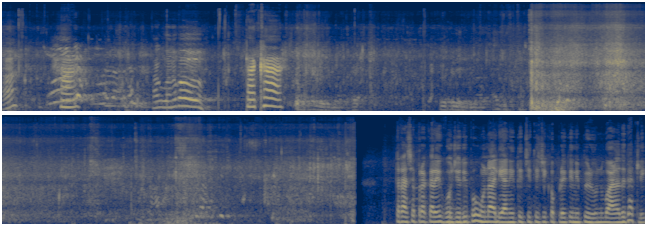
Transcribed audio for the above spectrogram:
हा? हा. नको? टाका तर अशा प्रकारे गोजिरी पोहून आली आणि तिची तिची कपडे तिने पिळून वाळत घातली.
